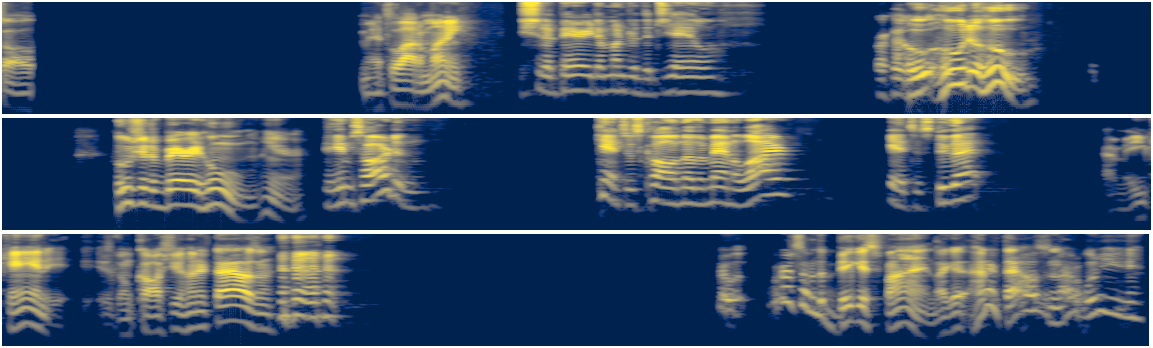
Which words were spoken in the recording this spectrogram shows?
So, man, it's a lot of money. You should have buried him under the jail. for who? Who who to who? Who should have buried whom here? James Harden. Can't just call another man a liar. Can't just do that. I mean, you can. It- It's gonna cost you a hundred thousand. What are some of the biggest fines? Like a hundred thousand? What do you?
